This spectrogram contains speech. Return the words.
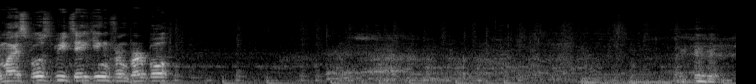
Am I supposed to be taking from purple?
